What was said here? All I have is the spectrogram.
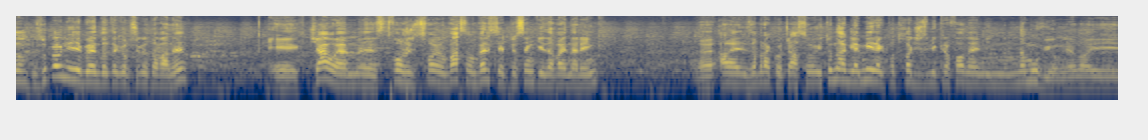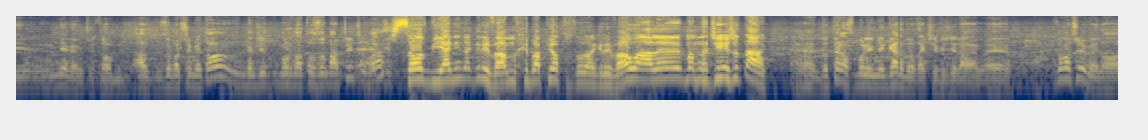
zupełnie nie byłem do tego przygotowany. E, Chciałem e, stworzyć swoją własną wersję piosenki Dawaj na ring, e, ale zabrakło czasu i tu nagle Mirek podchodzi z mikrofonem i namówił mnie, no i nie wiem czy to, a zobaczymy to? Będzie można to zobaczyć u Was? Wiesz co, ja nie nagrywam, chyba Piotr to nagrywał, ale mam nadzieję, że tak. Do teraz boli mnie gardło, tak się wydzierałem. Zobaczymy, no.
